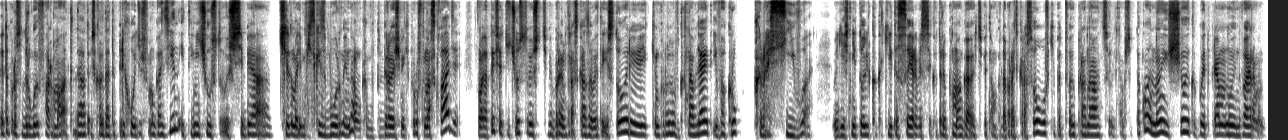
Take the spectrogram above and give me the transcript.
это просто другой формат, да, то есть когда ты приходишь в магазин, и ты не чувствуешь себя членом олимпийской сборной, нам, как бы подбирающим экипировку на складе, вот, а ты все-таки чувствуешь, что тебе бренд рассказывает историю, и каким вдохновляет, и вокруг красиво. Есть не только какие-то сервисы, которые помогают тебе там подобрать кроссовки под твою пронацию или там что-то такое, но еще и как бы это прям, ну, environment.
